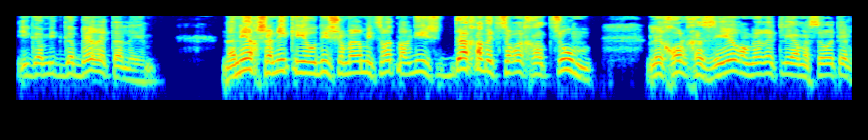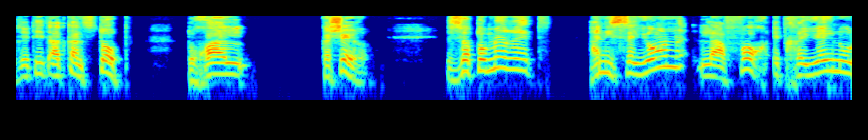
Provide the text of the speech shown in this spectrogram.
היא גם מתגברת עליהם. נניח שאני כיהודי שומר מצוות מרגיש דחה וצורך עצום לאכול חזיר, אומרת לי המסורת ההלכתית, עד כאן סטופ, תאכל כשר. זאת אומרת, הניסיון להפוך את חיינו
